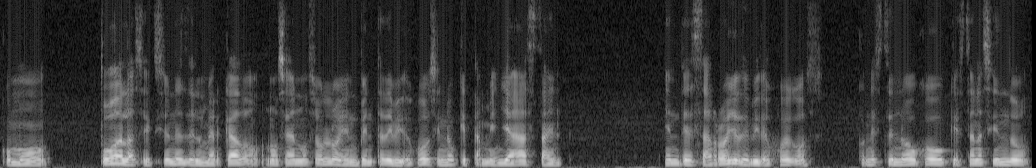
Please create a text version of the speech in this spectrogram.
como todas las secciones del mercado, o sea, no solo en venta de videojuegos, sino que también ya hasta en, en desarrollo de videojuegos, con este nuevo juego que están haciendo,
